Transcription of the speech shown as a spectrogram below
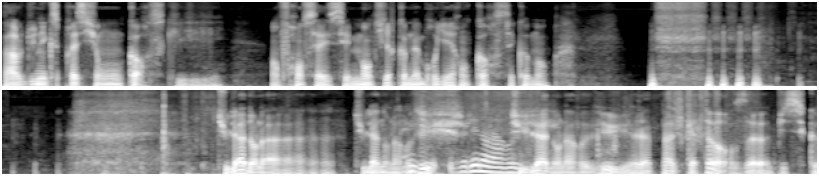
parles d'une expression corse qui, en français, c'est mentir comme la bruyère. En corse, c'est comment Tu l'as dans la, tu l'as dans la revue. Je, je l'ai dans la revue. Tu l'as dans la revue, à la page 14, euh, puisque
